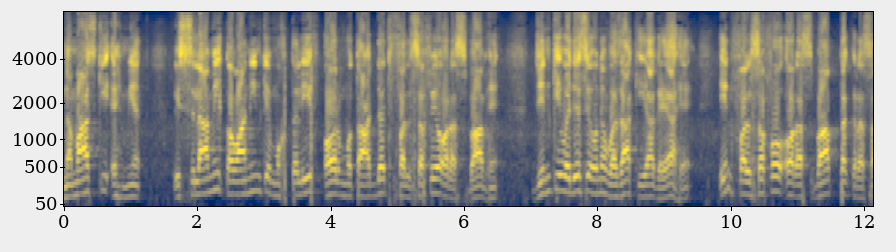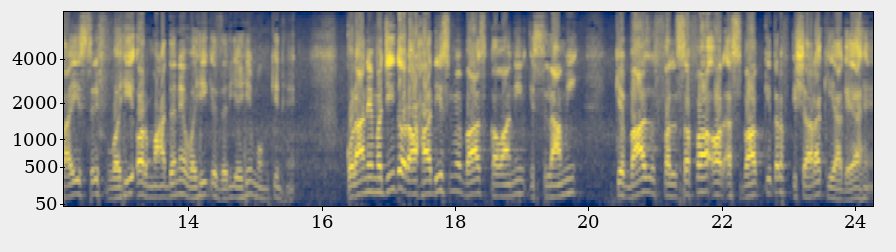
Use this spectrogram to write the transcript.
नमाज़ की अहमियत इस्लामी कवानीन के मुख्तलिफ़ और मुतद फ़लसफ़े और इसबाब हैं, जिनकी वजह से उन्हें वज़ा किया गया है। इन फ़लसफ़ों और इसबाब तक रसाई सिर्फ़ वही और मादन वही के ज़रिए ही मुमकिन है। कुरान मजीद और अहादीस में बाज़ कवानीन इस्लामी के बाद फ़लसफ़ा और इसबाब की तरफ़ इशारा किया गया है।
